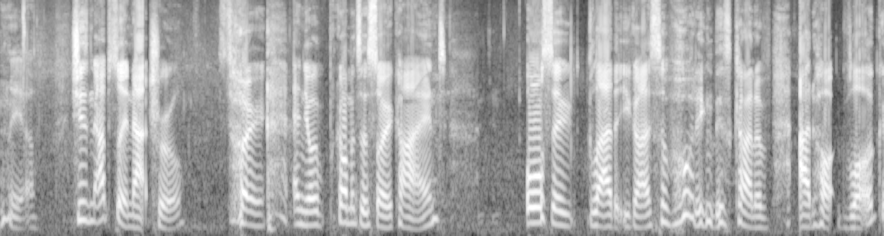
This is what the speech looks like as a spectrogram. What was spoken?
Yeah. She's an absolute natural. So, and your comments are so kind. Also glad that you guys are supporting this kind of ad hoc vlog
